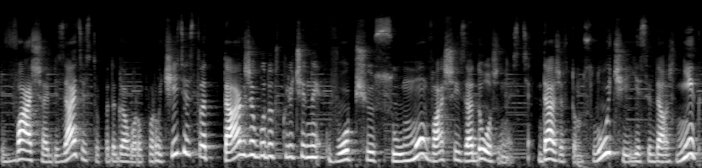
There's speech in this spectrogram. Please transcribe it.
ваши обязательства по договору поручительства также будут включены в общую сумму вашей задолженности. Даже в том случае, если должник,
